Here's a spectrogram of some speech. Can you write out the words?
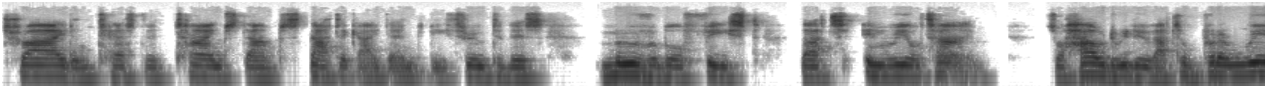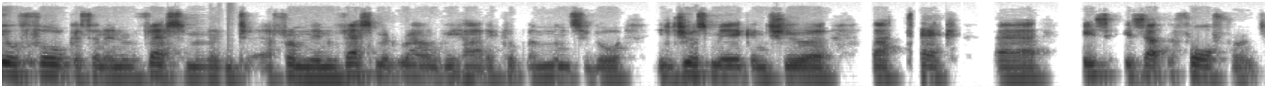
tried and tested timestamp static identity through to this movable feast that's in real time. So how do we do that? So put a real focus and investment uh, from the investment round we had a couple of months ago in just making sure that tech uh, is, is at the forefront.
